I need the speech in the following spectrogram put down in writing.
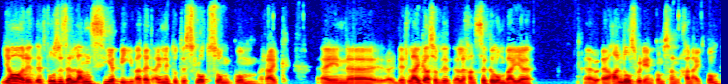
Ja, dit dit voel soos 'n lang sepie wat uiteindelik tot 'n slotsom kom, ryk. En uh dit lyk asof dit hulle gaan sukkel om by 'n 'n handelsooreenkoms gaan gaan uitkom,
